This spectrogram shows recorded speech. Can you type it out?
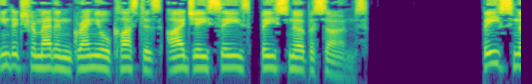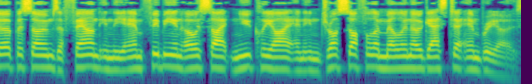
interchromatin granule clusters IGCs, B snurposomes. B snurposomes are found in the amphibian oocyte nuclei and in Drosophila melanogaster embryos.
